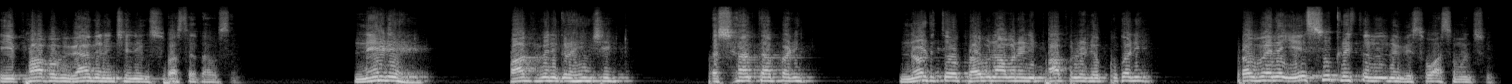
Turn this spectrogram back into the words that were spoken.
ఈ పాపపు వ్యాధి నుంచి నీకు స్వస్థత అవసరం. నేడే పాపని గ్రహించి పశ్చాత్తాపడి నోటితో ప్రభునామని పాపలను ఒప్పుకొని ప్రభు అయిన యేసుక్రీస్తుని విశ్వాసం ఉంచు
